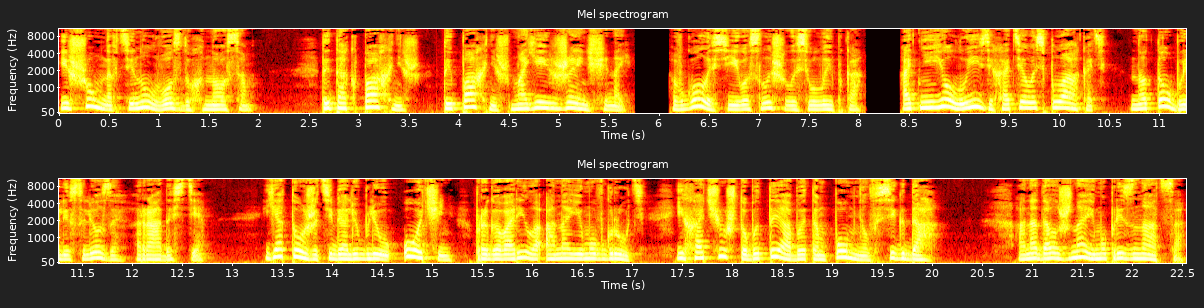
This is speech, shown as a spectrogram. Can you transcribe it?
и шумно втянул воздух носом. «Ты так пахнешь, ты пахнешь моей женщиной!» В голосе его слышалась улыбка. От нее Луизе хотелось плакать, но то были слезы радости. «Я тоже тебя люблю, очень», — проговорила она ему в грудь, «и хочу, чтобы ты об этом помнил всегда». Она должна ему признаться,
